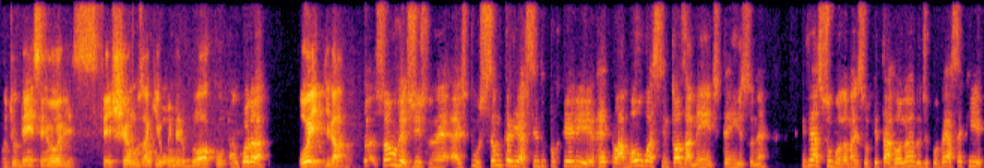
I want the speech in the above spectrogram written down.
Muito bem, senhores. Fechamos aqui o primeiro bloco. Ancorã. Oi, diga lá. Só um registro, né? A expulsão teria sido porque ele reclamou assintosamente, tem isso, né? E vê a súmula, mas o que está rolando de conversa é que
